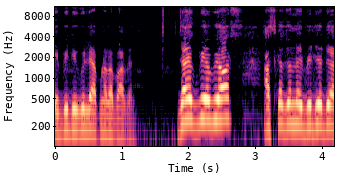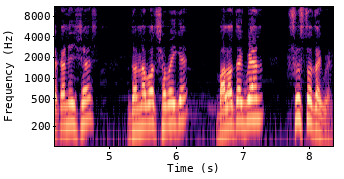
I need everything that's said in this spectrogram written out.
এই ভিডিওগুলি আপনারা পাবেন। যাই হোক প্রিয় ভিউয়ার্স আজকের জন্য এই ভিডিওটি এখানেই শেষ। ধন্যবাদ সবাইকে। ভালো থাকবেন, সুস্থ থাকবেন।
